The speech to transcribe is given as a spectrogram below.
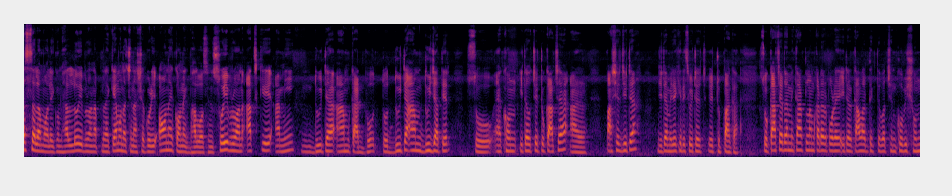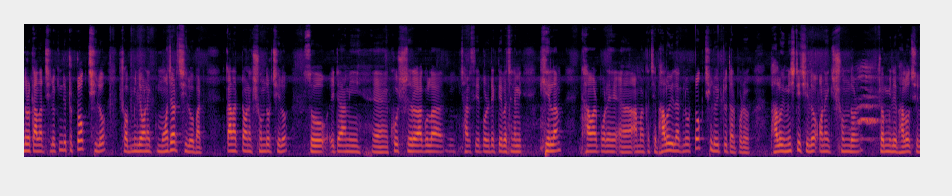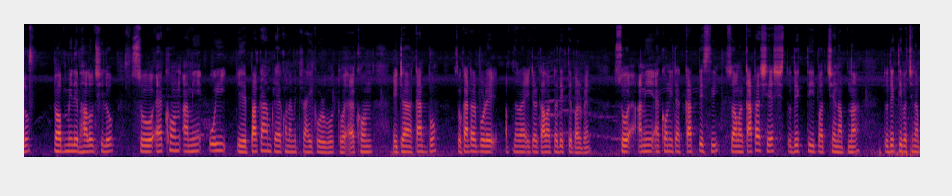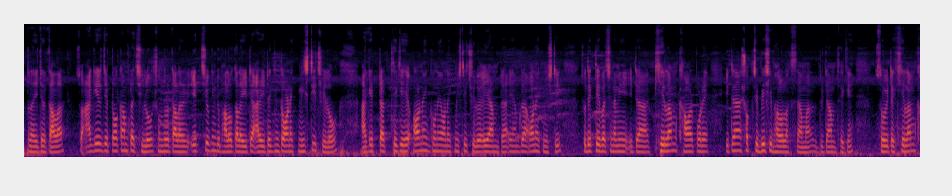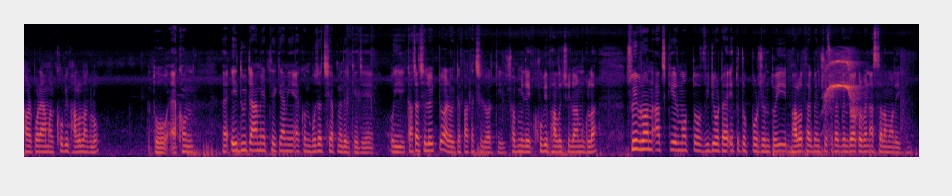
আসসালামু আলাইকুম। হ্যালো ইব্রান আপনারা কেমন আছেন? আশা করি অনেক অনেক ভালো আছেন। সো ইব্রান আজকে আমি দুইটা আম কাটবো। তো দুইটা আম দুই জাতের। সো এখন এটা হচ্ছে একটু কাঁচা আর পাশের যেটা যেটা আমি রেখে দিয়েছি, ওইটা একটু পাকা। সো কাঁচাটা আমি কাটলাম, কাটার পরে এটার কালার দেখতে পাচ্ছেন। খুবই সুন্দর কালার ছিল, কিন্তু একটু টক ছিল। সব মিলে অনেক মজার ছিল বাট কালারটা অনেক সুন্দর ছিল। সো এটা আমি খোসলাগুলা ছাড়ছি, এরপরে দেখতে পাচ্ছেন আমি খেলাম। খাওয়ার পরে আমার কাছে ভালোই লাগল। টক ছিল একটু, তারপরেও ভালোই মিষ্টি ছিল। অনেক সুন্দর, সব মিলে ভালো ছিল। সব মিলে ভালো ছিল। সো এখন আমি ওই পাকা আমটা এখন আমি ট্রাই করব। তো এখন এটা কাটবো। সো কাটার পরে আপনারা এটার কালারটা দেখতে পারবেন। সো আমি এখন এটা কাটতেছি। সো আমার কাটা শেষ, তো দেখতেই পাচ্ছেন আপনার তো দেখতেই পাচ্ছেন আপনারা এটার কালার সো আগের যে টক আমটা ছিল, সুন্দর কালারের এর চেয়েও কিন্তু ভালো কালার এটা আর এটা কিন্তু অনেক মিষ্টি ছিল। আগেরটার থেকে অনেক গুণে অনেক মিষ্টি ছিল এই আমটা এই আমটা অনেক মিষ্টি। সো দেখতেই পাচ্ছেন আমি এটা খেলাম, খাওয়ার পরে এটা সবচেয়ে বেশি ভালো লাগছে আমার দুইটা আম থেকে। সো এটা খেলাম, খাওয়ার পরে আমার খুবই ভালো লাগল। তো এখন এই দুইটা আমের থেকে আমি এখন বোঝাচ্ছি আপনাদেরকে যে ওই কাঁচা ছিল একটু আর ওইটা পাকা ছিল আর কি। সব মিলে খুবই ভালো ছিল আমগুলা। সুইব্রন আজকের মতো ভিডিওটা এতটুক পর্যন্তই। ভালো থাকবেন, সুস্থ থাকবেন, দোয়া করবেন। আসসালামু আলাইকুম।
